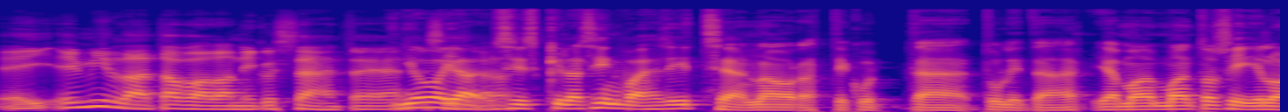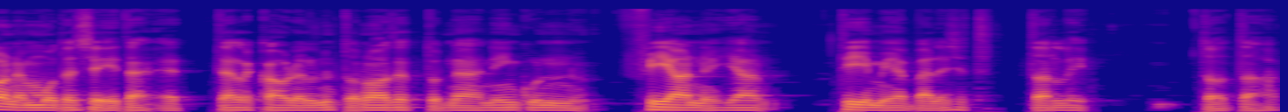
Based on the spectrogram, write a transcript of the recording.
Ei, ei millään tavalla niin sääntöjä. Joo, sitä. ja siis kyllä siinä vaiheessa itseään nauratti, kun tämä tuli tämä. Ja mä, mä oon tosi iloinen muuten siitä, että tällä kaudella nyt on otettu nämä niin kuin Fian ja tiimien väliset talli, tota,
